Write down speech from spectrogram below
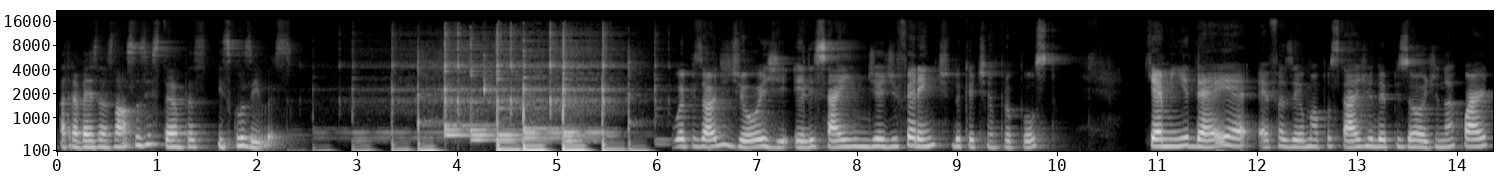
através das nossas estampas exclusivas. O episódio de hoje, ele sai em um dia diferente do que eu tinha proposto, que a minha ideia é fazer uma postagem do episódio na quarta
